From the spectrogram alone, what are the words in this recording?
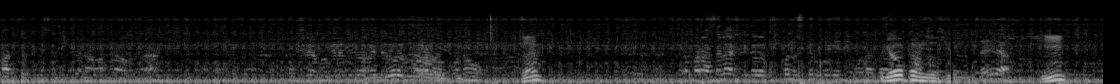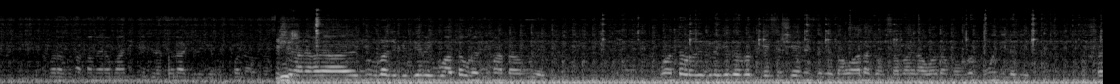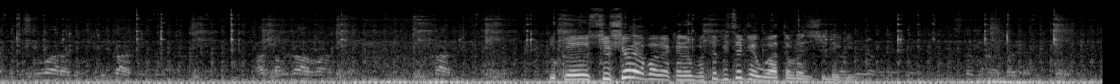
یو پنځوس واته ورځې کې لګېدل به پیسې شې نه ستنه دا والا کوم سبا را واده مو ورته ودی لګې شرط دې سیوا راځي کار هغه کار راځي کار نو که شوی به کنه څه پیڅه کې واته ورځي چې لګي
